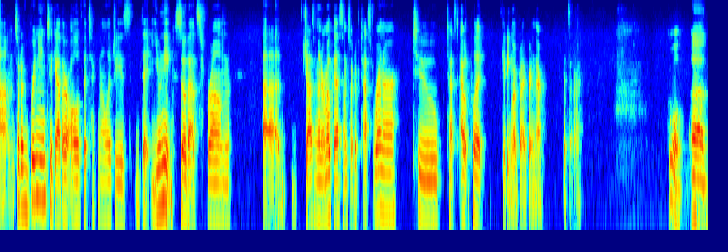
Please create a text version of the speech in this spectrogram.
um, sort of bringing together all of the technologies that you need. So that's from uh, Jasmine or Mocha, some sort of test runner, to test output, getting WebDriver in there, etc. Cool. Uh,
